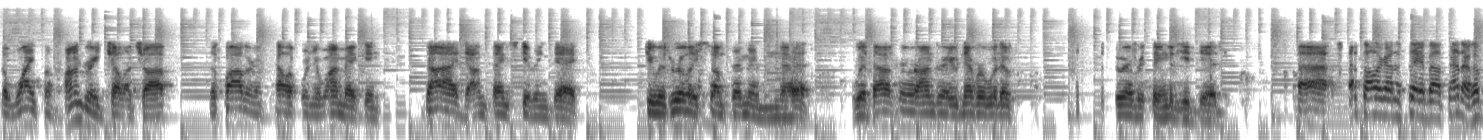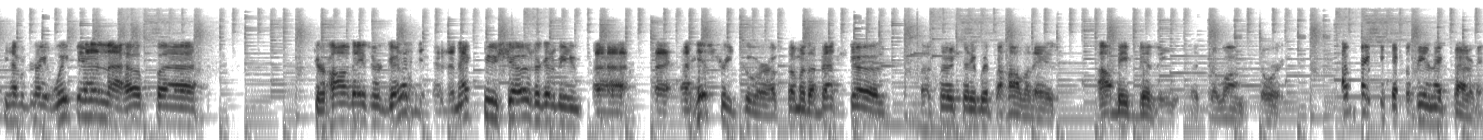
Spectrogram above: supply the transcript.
the wife of Andre Tchelistcheff, the father of California winemaking, died on Thanksgiving Day. She was really something, and uh, without her, Andre never would have do everything that he did. Uh, that's all I got to say about that. I hope you have a great weekend. I hope uh, your holidays are good. The next two shows are going to be uh, a, history tour of some of the best shows associated with the holidays. I'll be busy. It's a long story. Have a great weekend. We'll see you next Saturday.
